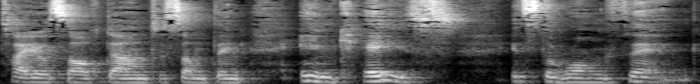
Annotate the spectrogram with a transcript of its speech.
tie yourself down to something in case it's the wrong thing.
